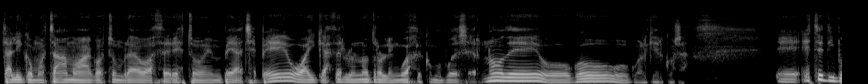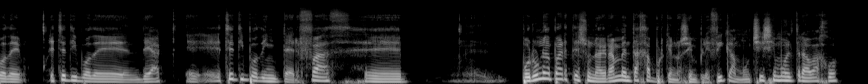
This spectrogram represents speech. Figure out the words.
tal y como estábamos acostumbrados a hacer esto en PHP o hay que hacerlo en otros lenguajes como puede ser Node o Go o cualquier cosa. Eh, este tipo de, este tipo de, este tipo de interfaz por una parte es una gran ventaja porque nos simplifica muchísimo el trabajo,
